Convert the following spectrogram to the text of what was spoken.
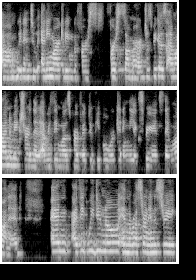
Um, we didn't do any marketing the first first summer just because I wanted to make sure that everything was perfect and people were getting the experience they wanted. And I think we do know in the restaurant industry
